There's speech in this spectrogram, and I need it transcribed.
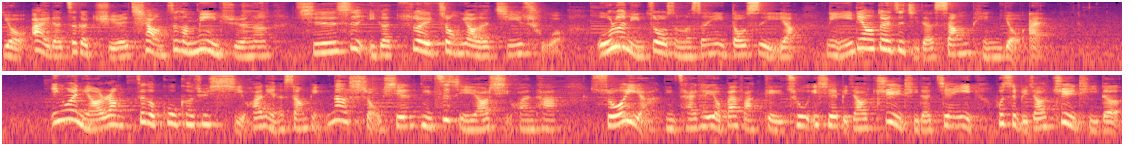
有爱的这个诀窍，这个秘诀呢，其实是一个最重要的基础哦。无论你做什么生意都是一样，你一定要对自己的商品有爱，因为你要让这个顾客去喜欢你的商品，那首先你自己也要喜欢它，所以啊，你才可以有办法给出一些比较具体的建议，或是比较具体的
